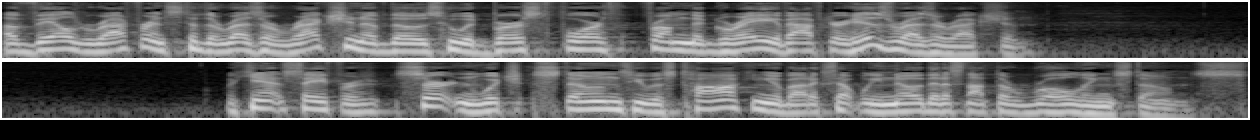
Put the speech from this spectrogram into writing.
a veiled reference to the resurrection of those who would burst forth from the grave after his resurrection. We can't say for certain which stones he was talking about, except we know that it's not the rolling stones.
